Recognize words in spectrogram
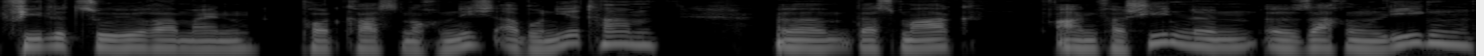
viele Zuhörer meinen Podcast noch nicht abonniert haben. Ähm, das mag an verschiedenen äh, Sachen liegen,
